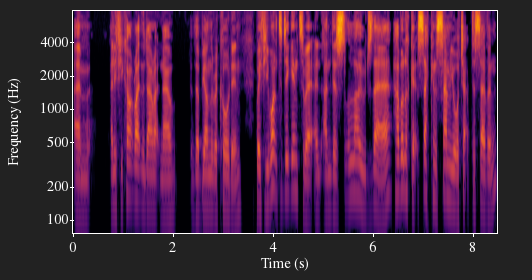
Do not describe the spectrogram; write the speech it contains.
Um, and if you can't write them down right now, they'll be on the recording. But if you want to dig into it, and, and there's loads there, have a look at 2 Samuel chapter 7.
